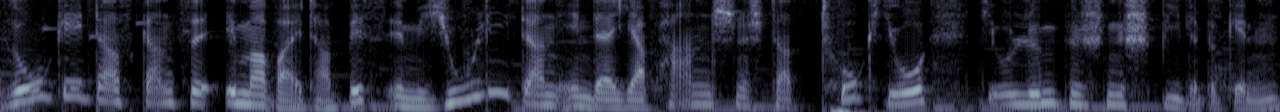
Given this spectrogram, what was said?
So geht das Ganze immer weiter, bis im Juli dann in der japanischen Stadt Tokio die Olympischen Spiele beginnen.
